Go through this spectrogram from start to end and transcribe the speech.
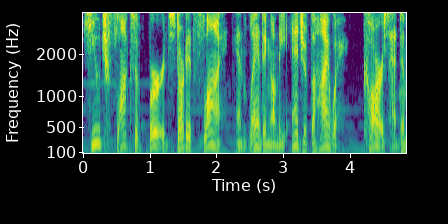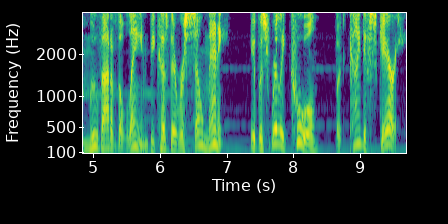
huge flocks of birds started flying and landing on the edge of the highway. Cars had to move out of the lane because there were so many. It was really cool, but kind of scary.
